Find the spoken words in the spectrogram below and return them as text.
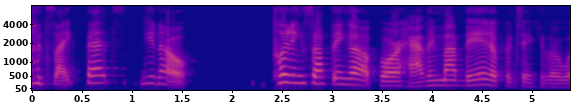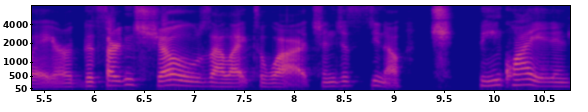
it's like that's you know putting something up or having my bed a particular way or the certain shows I like to watch and just, you know, shh, being quiet and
